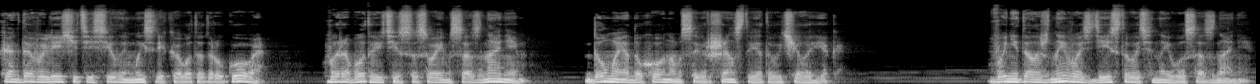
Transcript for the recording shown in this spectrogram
Когда вы лечите силой мысли кого-то другого, вы работаете со своим сознанием, думая о духовном совершенстве этого человека. Вы не должны воздействовать на его сознание.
